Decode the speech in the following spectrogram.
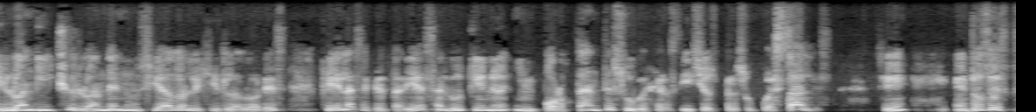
y lo han dicho y lo han denunciado legisladores, que la Secretaría de Salud tiene importantes subejercicios presupuestales. ¿Sí? Entonces,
